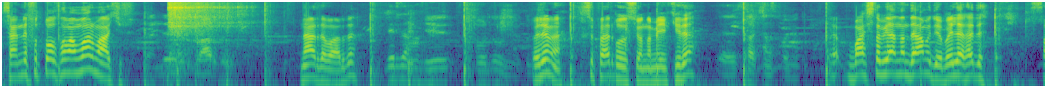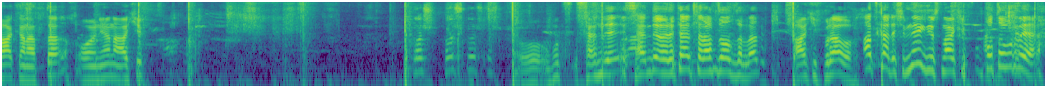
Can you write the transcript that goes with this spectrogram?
Sende futbol falan var mı Akif? Bende vardı. Nerede vardı? Bir zaman. Bir sporda oynuyordum. Öyle mi? Süper pozisyonda, mevkide. Ee, sağ kanat oynuyordum. Başta bir yandan devam ediyor beyler hadi. Sağ kanatta oynayan Akif. Koş koş koş koş. Oo, Umut sen de sen de öğreten tarafta oldun lan. Akif bravo. At kardeşim nereye gidiyorsun Akif? Pota burada ya.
